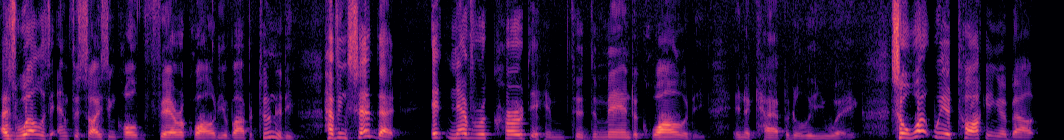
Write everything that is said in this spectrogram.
as well as emphasizing called fair equality of opportunity. Having said that, it never occurred to him to demand equality in a capital E way. So what we're talking about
